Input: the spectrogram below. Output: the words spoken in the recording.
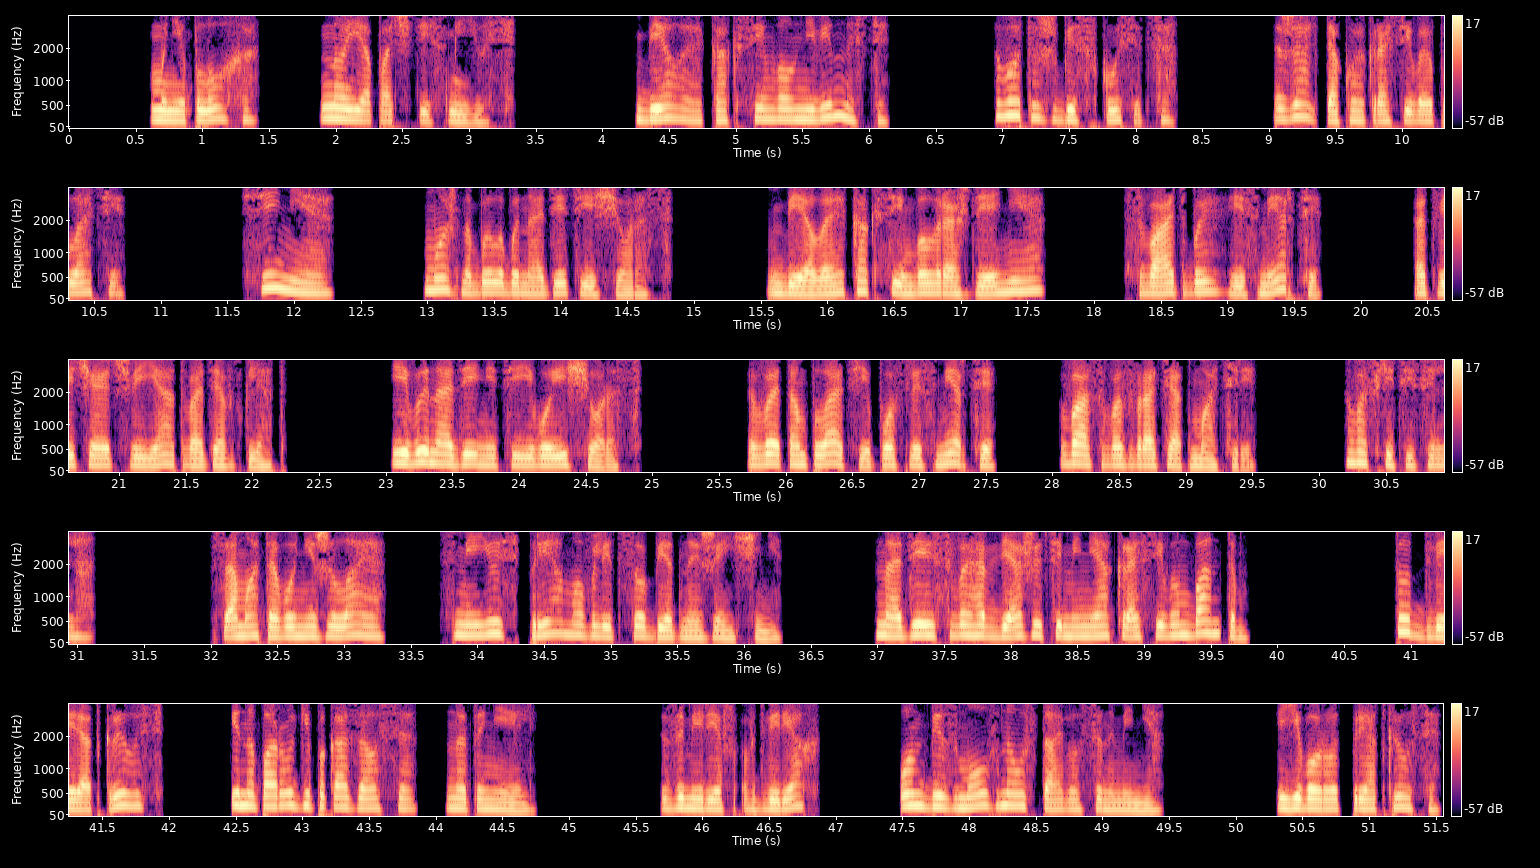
Мне плохо, но я почти смеюсь. Белое, как символ невинности? Вот уж безвкусица. Жаль такое красивое платье. Синее можно было бы надеть еще раз. Белое, как символ рождения, свадьбы и смерти, отвечает швея, отводя взгляд. И вы наденете его еще раз. В этом платье после смерти вас возвратят матери. Восхитительно. Сама того не желая, смеюсь прямо в лицо бедной женщине. Надеюсь, вы обвяжете меня красивым бантом. Тут дверь открылась, и на пороге показался Натаниэль. Замерев в дверях, он безмолвно уставился на меня. Его рот приоткрылся,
